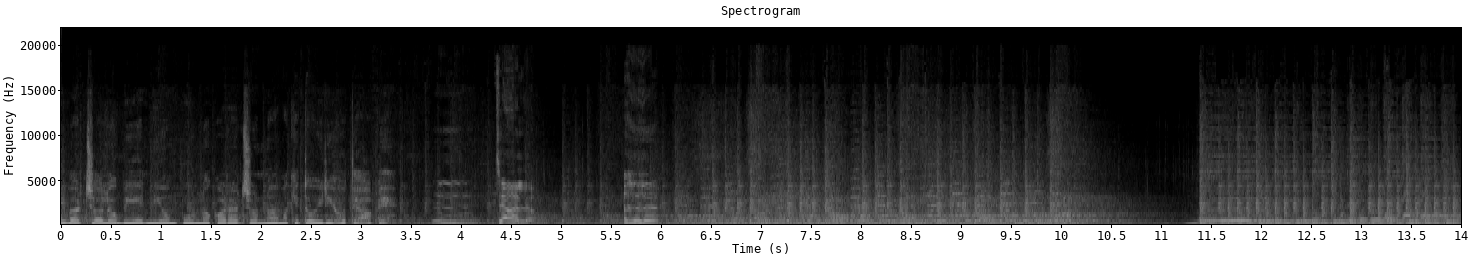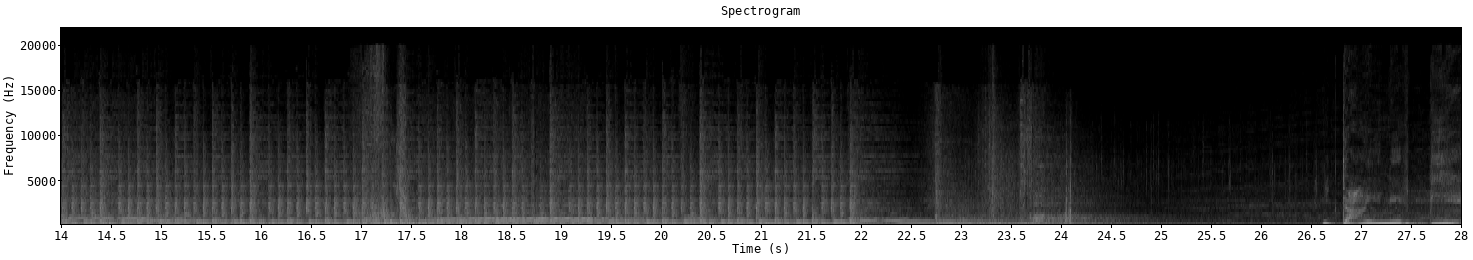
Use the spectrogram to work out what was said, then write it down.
এবার চলো বিয়ের নিয়ম পূর্ণ করার জন্য আমাকে তৈরি হতে হবে। চলো। ডাইনির বিয়ে?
